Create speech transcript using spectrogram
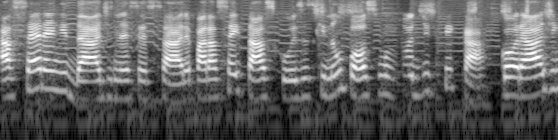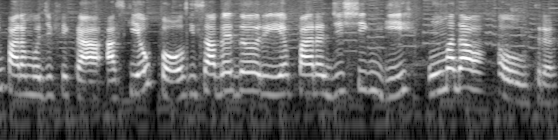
a serenidade necessária para aceitar as coisas que não posso modificar, coragem para modificar as que eu posso e sabedoria para distinguir uma da outra,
